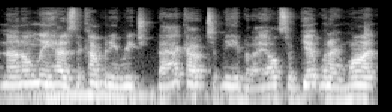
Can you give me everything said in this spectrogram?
not only has the company reached back out to me, but I also get what I want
